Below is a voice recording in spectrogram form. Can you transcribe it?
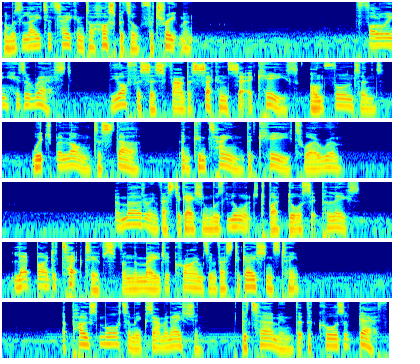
and was later taken to hospital for treatment. Following his arrest, the officers found a second set of keys on Thornton's which belonged to Stela and contained the key to her room. A murder investigation was launched by Dorset Police, led by detectives from the Major Crimes Investigations Team. A post mortem examination determined that the cause of death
